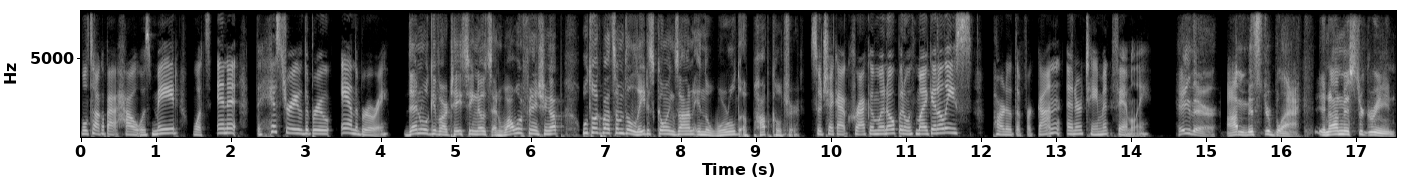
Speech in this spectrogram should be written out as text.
We'll talk about how it was made, what's in it, the history of the brew, and the brewery. Then we'll give our tasting notes, and while we're finishing up, we'll talk about some of the latest goings on in the world of pop culture. So check out Crackin' One Open with Mike and Elise, part of the Forgotten Entertainment family. Hey there, I'm Mr. Black. And I'm Mr. Green,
